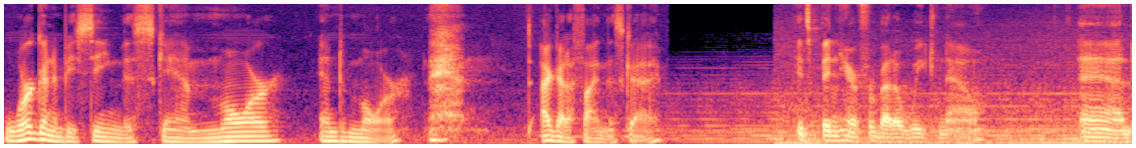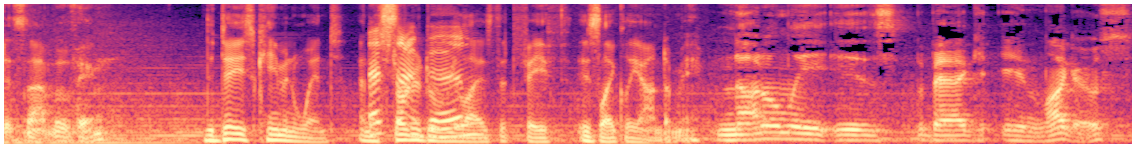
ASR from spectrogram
we're going to be seeing this scam more and more. Man, I got to find this guy. It's been here for about a week now, and it's not moving. The days came and went, and That's I started to realize that Faith is likely onto me. Not only is the bag in Lagos,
